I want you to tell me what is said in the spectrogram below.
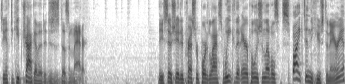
So you have to keep track of it, it just doesn't matter. The Associated Press reported last week that air pollution levels spiked in the Houston area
